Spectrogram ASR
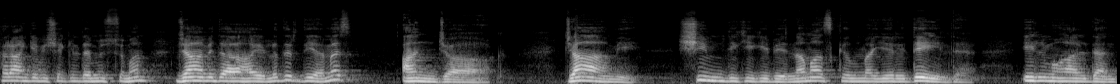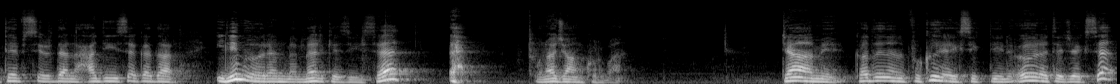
herhangi bir şekilde Müslüman cami daha hayırlıdır diyemez. Ancak cami şimdiki gibi namaz kılma yeri değil de ilmuhalden, tefsirden, hadise kadar ilim öğrenme merkezi ise eh buna can kurban cami kadının fıkıh eksikliğini öğretecekse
